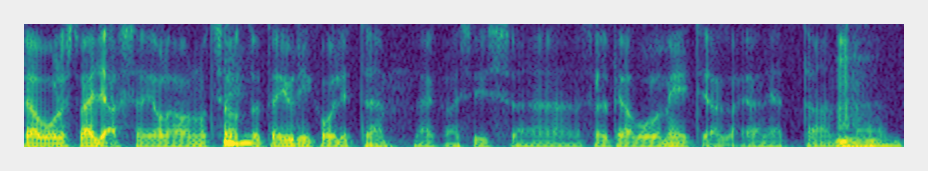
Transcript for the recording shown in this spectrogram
peavoolust väljas, ei ole olnud seotud mm -hmm. ei ülikoolide ega siis äh, selle peavoolumeediaga ja nii et ta on mm -hmm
